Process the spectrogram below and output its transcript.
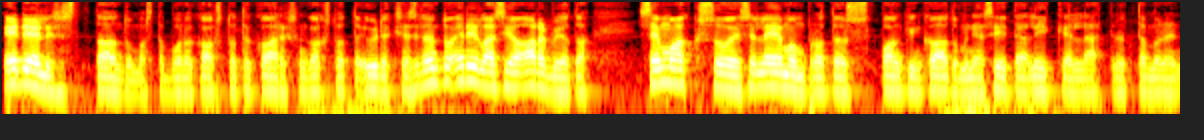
edellisestä taantumasta vuonna 2008-2009. Sitä on erilaisia arvioita. Se maksoi, se Lehman Brothers pankin kaatuminen ja siitä liikkeelle lähtenyt tämmöinen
